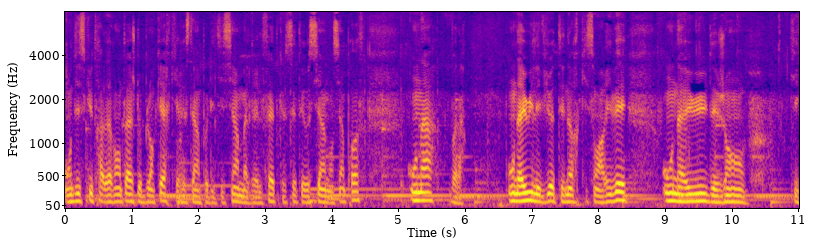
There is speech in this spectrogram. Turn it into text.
on discutera davantage de Blanquer qui est resté un politicien malgré le fait que c'était aussi un ancien prof. On a, voilà, on a eu les vieux ténors qui sont arrivés. On a eu des gens qui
